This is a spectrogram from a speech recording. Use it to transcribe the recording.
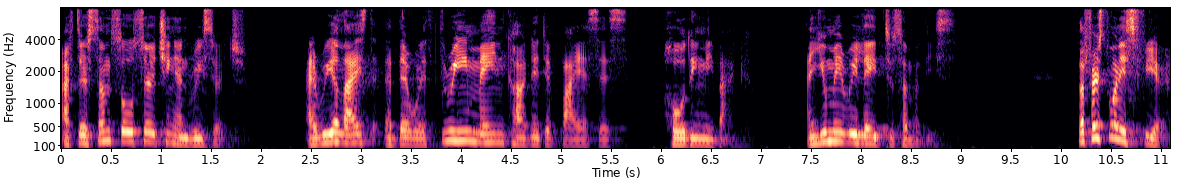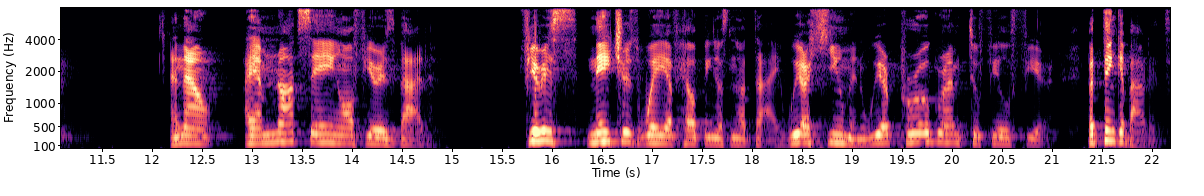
After some soul searching and research, I realized that there were three main cognitive biases holding me back. And you may relate to some of these. The first one is fear. And now, I am not saying all fear is bad. Fear is nature's way of helping us not die. We are human, we are programmed to feel fear. But think about it.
